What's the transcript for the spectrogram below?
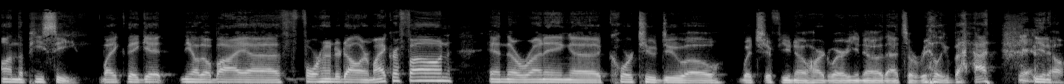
on the PC. Like they get, you know, they'll buy a $400 microphone and they're running a Core 2 Duo, which if you know hardware, you know that's a really bad, yeah. you know,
